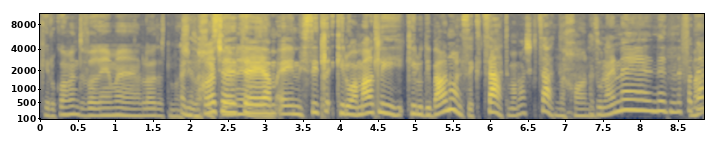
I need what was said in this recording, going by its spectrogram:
כאילו, כל מיני דברים, אה, לא יודעת מה, אני זוכרת שאת. אה, אה, ניסית, כאילו אמרת לי, כאילו דיברנו על זה קצת, ממש קצת. נכון. אז אולי נ- נ- נפתח מה-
